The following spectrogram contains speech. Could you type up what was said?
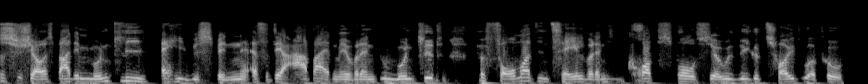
Så synes jeg også bare, at det mundtlige er helt vildt spændende. Altså det at arbejde med, hvordan du mundtligt performer din tale, hvordan din kropssprog ser ud, hvilket tøj du er på,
